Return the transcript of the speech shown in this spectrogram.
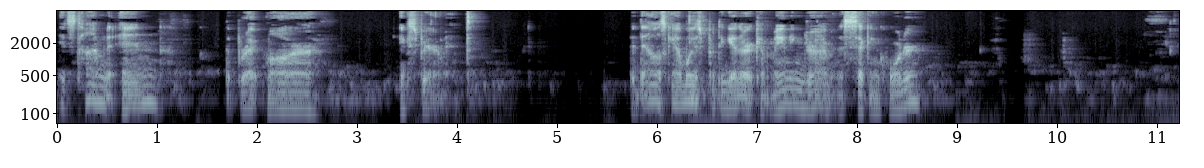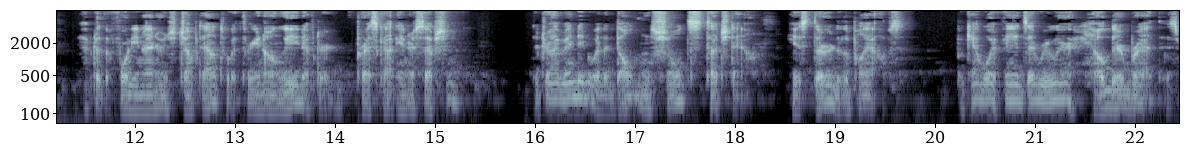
It's time to end the Brett Maher experiment. The Dallas Cowboys put together a commanding drive in the second quarter after the 49ers jumped out to a 3 0 lead after Prescott interception. The drive ended with a Dalton Schultz touchdown, his third of the playoffs. But Cowboy fans everywhere held their breath as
